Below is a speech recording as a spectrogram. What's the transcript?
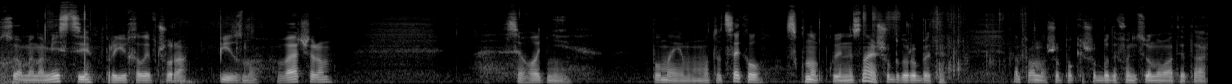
Все, ми на місці. Приїхали вчора пізно вечором. Сьогодні помиємо мотоцикл з кнопкою. Не знаю, що буду робити. Напевно, що поки що буде функціонувати так.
